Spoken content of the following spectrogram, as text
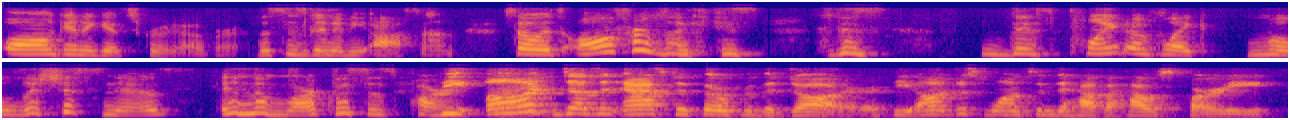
all going to get screwed over. This is going to be awesome. So it's all for like this this this point of like maliciousness in the Marquis's part. The aunt right? doesn't ask to throw for the daughter. The aunt just wants him to have a house party,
